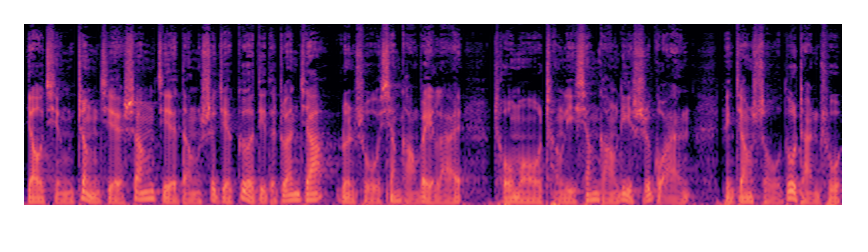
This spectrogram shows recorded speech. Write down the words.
邀请政界、商界等世界各地的专家论述香港未来，筹谋成立香港历史馆，并将首度展出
